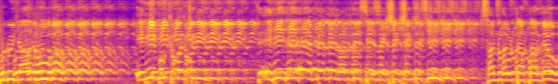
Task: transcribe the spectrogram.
ਤੁਹਾਨੂੰ ਯਾਦ ਹੋਊਗਾ, ਇਹੀ ਮੁੱਖ ਮੰਤਰੀ ਤੇ ਇਹੀ ਜਿਹੜੇ ਐਮਐਲਏ ਲੜਦੇ ਸੀ ਇਲੈਕਸ਼ਨ ਕਹਿੰਦੇ ਸੀ, ਸਾਨੂੰ ਵੋਟਾਂ ਪਾ ਦਿਓ।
